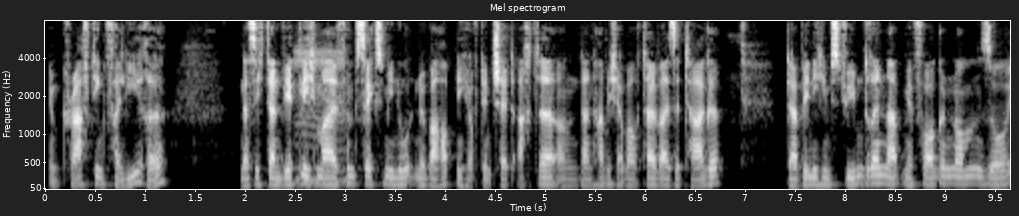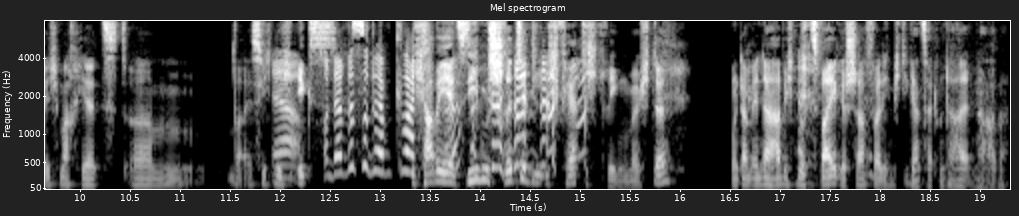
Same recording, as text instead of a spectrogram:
im Crafting verliere, dass ich dann wirklich mhm. mal fünf, sechs Minuten überhaupt nicht auf den Chat achte. Und dann habe ich aber auch teilweise Tage, da bin ich im Stream drin, habe mir vorgenommen, so ich mache jetzt, ähm, weiß ich nicht, ja. X. Und dann bist du im Quatsch. Ich habe ne? jetzt sieben Schritte, die ich fertig kriegen möchte. Und am Ende habe ich nur zwei geschafft, weil ich mich die ganze Zeit unterhalten habe.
